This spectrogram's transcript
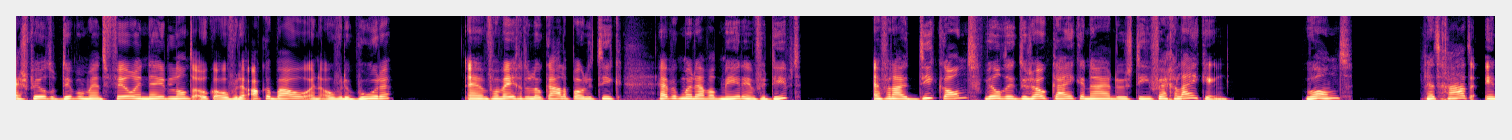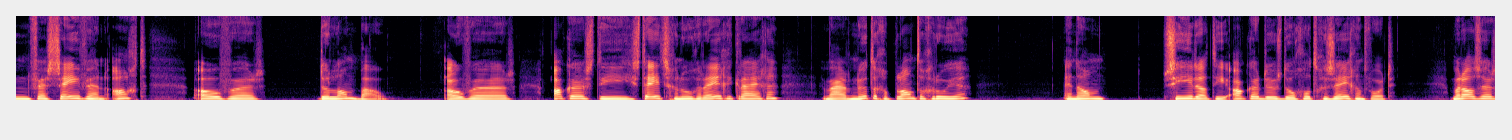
er speelt op dit moment veel in Nederland, ook over de akkerbouw en over de boeren. En vanwege de lokale politiek heb ik me daar wat meer in verdiept. En vanuit die kant wilde ik dus ook kijken naar dus die vergelijking. Want het gaat in vers 7 en 8 over de landbouw. Over akkers die steeds genoeg regen krijgen, waar nuttige planten groeien. En dan zie je dat die akker dus door God gezegend wordt. Maar als er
